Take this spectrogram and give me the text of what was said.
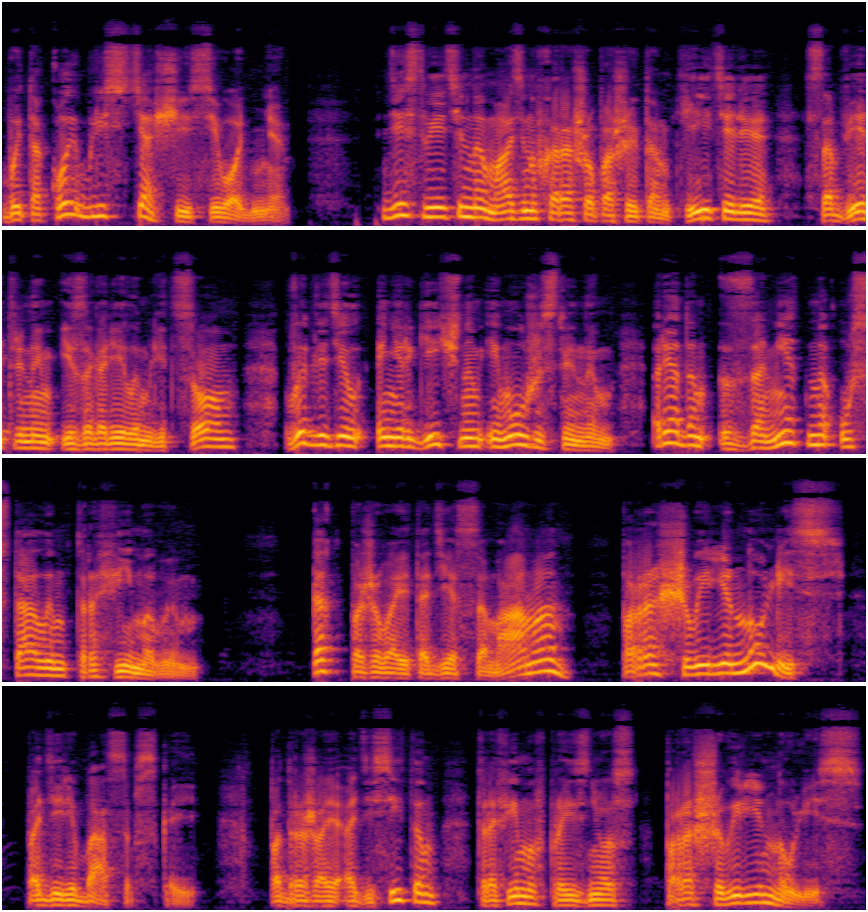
Вы такой блестящий сегодня!» Действительно, Мазин в хорошо пошитом кителе, с обветренным и загорелым лицом, выглядел энергичным и мужественным, рядом с заметно усталым Трофимовым. «Как поживает Одесса, мама? Прошвырянулись по Дерибасовской?» Подражая одесситам, Трофимов произнес «прошвырянулись».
